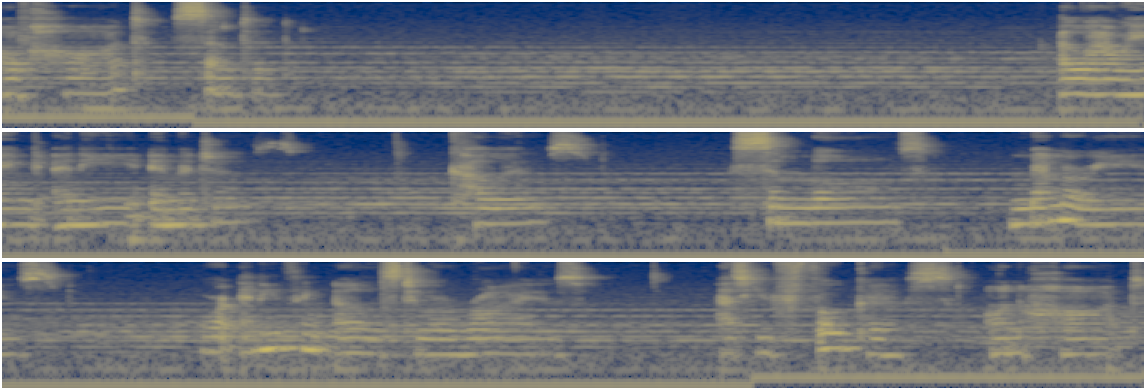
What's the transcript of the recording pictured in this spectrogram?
of heart centered. Allowing any images, colors, symbols, memories, or anything else to arise as you focus on heart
